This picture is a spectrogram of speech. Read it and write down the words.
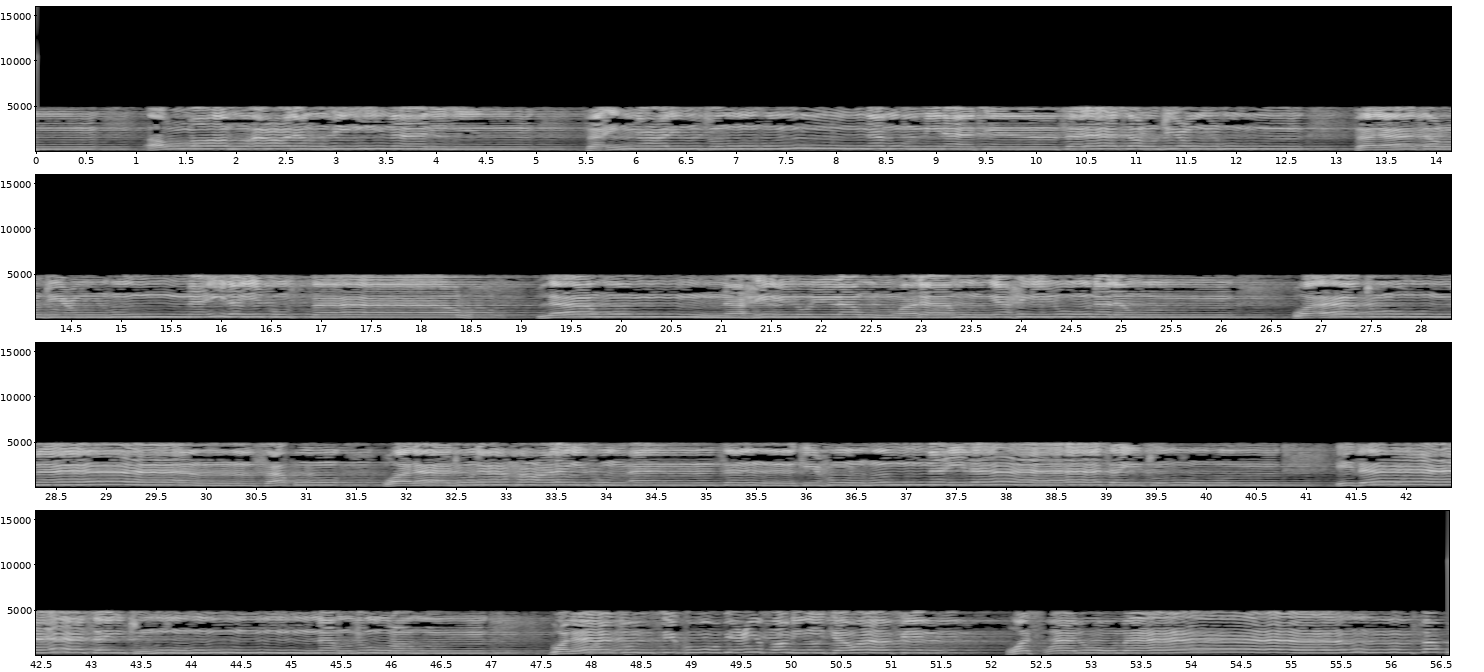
الله أعلم بإيمانهم. فإن علمتموهن مؤمنات فلا ترجعوهن فلا ترجعوهن إلى الكفار. لا وآتوهم ما أنفقوا ولا جناح عليكم أن تنكحوهن إذا آتيتموهن إذا آتيتموهن أجورهن ولا تمسكوا بعصم الكوافر واسألوا ما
